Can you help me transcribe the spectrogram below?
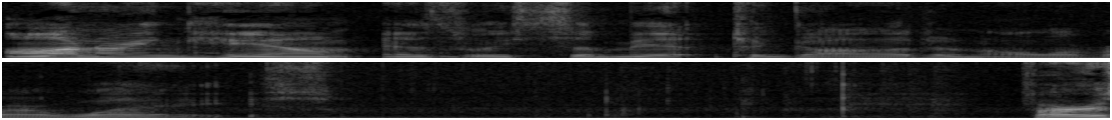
honoring Him as we submit to God in all of our ways. 1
